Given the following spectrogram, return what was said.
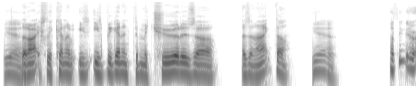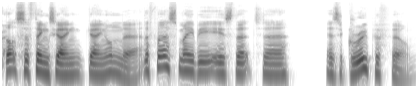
Yeah. They're actually kind of he's, he's beginning to mature as a as an actor. Yeah, I think there are lots of things going going on there. The first maybe is that uh, there's a group of films.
